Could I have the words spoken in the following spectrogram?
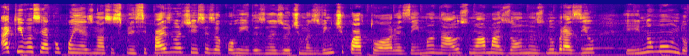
Aqui você acompanha as nossas principais notícias ocorridas nas últimas 24 horas em Manaus, no Amazonas, no Brasil e no mundo.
